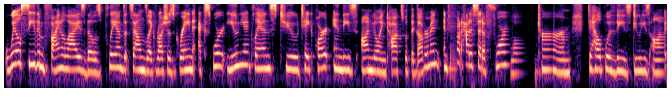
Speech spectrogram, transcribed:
we'll see them finalize those plans. It sounds like Russia's grain export union plans to take part in these ongoing talks with the government and figure out how to set a form term to help with these duties on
